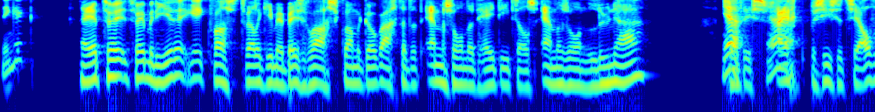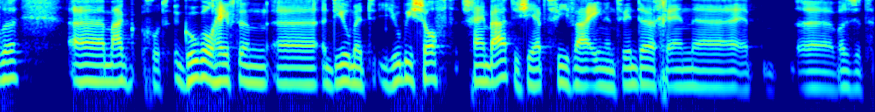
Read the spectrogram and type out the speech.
denk ik. Nou, je hebt twee, twee manieren. Ik was, terwijl ik hiermee bezig was, kwam ik ook achter dat Amazon, dat heet iets als Amazon Luna. Ja, dat is ja. eigenlijk precies hetzelfde. Uh, maar goed, Google heeft een, uh, een deal met Ubisoft schijnbaar. Dus je hebt FIFA 21 en uh, uh, wat is het,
